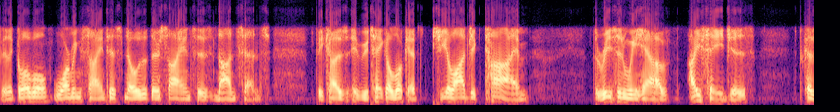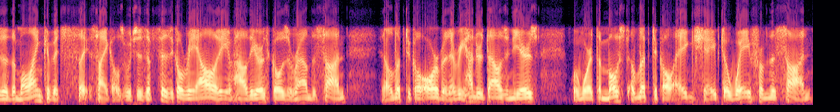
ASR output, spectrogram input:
the global warming scientists know that their science is nonsense. Because if you take a look at geologic time, the reason we have ice ages is because of the Milankovitch cycles, which is a physical reality of how the Earth goes around the sun in elliptical orbit. Every 100,000 years, when we're at the most elliptical, egg-shaped, away from the sun,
